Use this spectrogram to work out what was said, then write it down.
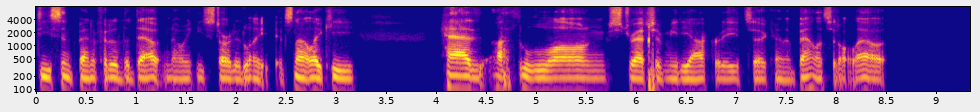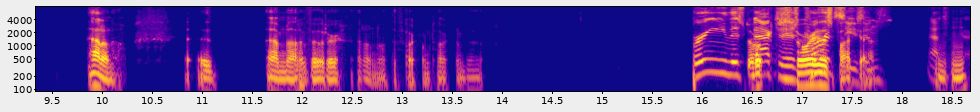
decent benefit of the doubt knowing he started late. It's not like he had a long stretch of mediocrity to kind of balance it all out. I don't know. Uh, I'm not a voter. I don't know what the fuck I'm talking about. Bringing this story, back to his current season. That's mm-hmm. okay.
